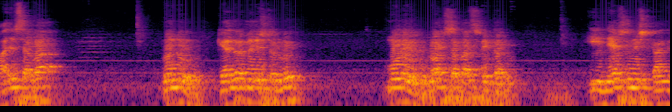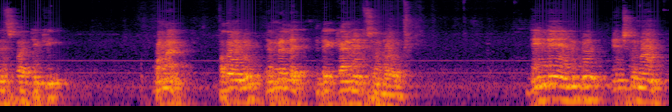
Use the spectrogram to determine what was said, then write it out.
రాజ్యసభ రెండు కేంద్ర మినిస్టర్లు మూడు లోక్సభ స్పీకర్లు. ఈ నేషనలిస్ట్ కాంగ్రెస్ పార్టీకి ఉన్న పదవులు ఎమ్మెల్యే అంటే క్యాండిడేట్స్ ఉండేవారు దీన్నే ఎందుకు ఎంచుకున్నాం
